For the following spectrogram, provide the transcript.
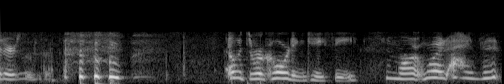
it or something. oh, it's recording, Casey. Smart one. I meant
